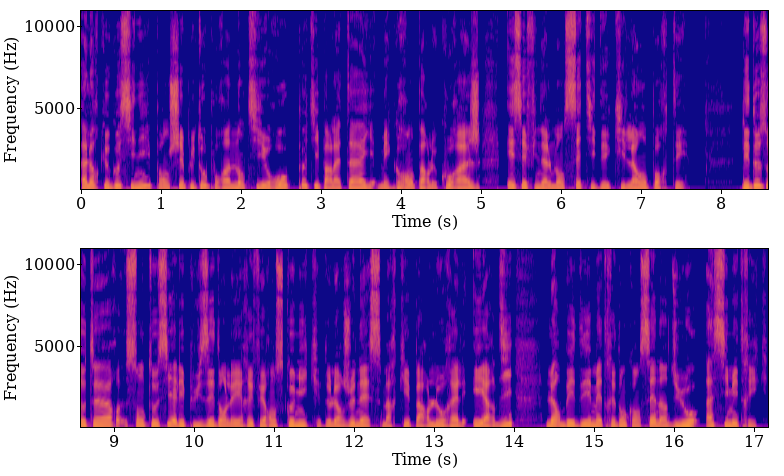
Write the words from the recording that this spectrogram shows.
alors que Goscinny penchait plutôt pour un anti-héros, petit par la taille, mais grand par le courage, et c'est finalement cette idée qui l'a emporté. Les deux auteurs sont aussi à l'épuiser dans les références comiques de leur jeunesse, marquées par Laurel et Hardy. Leur BD mettrait donc en scène un duo asymétrique.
